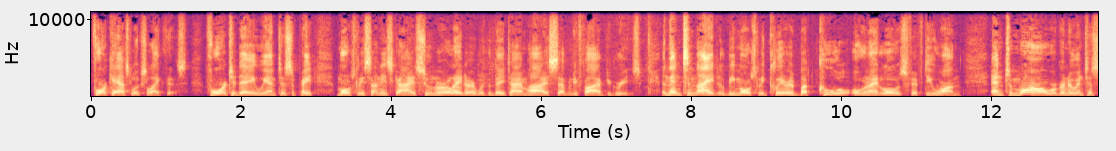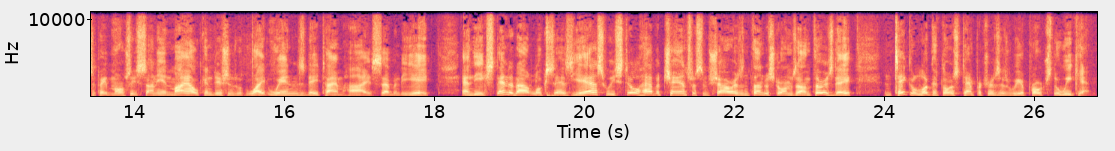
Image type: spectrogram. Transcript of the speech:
Forecast looks like this. For today, we anticipate mostly sunny skies sooner or later with the daytime high 75 degrees. And then tonight, it'll be mostly clear but cool, overnight lows 51. And tomorrow, we're going to anticipate mostly sunny and mild conditions with light winds, daytime high 78. And the extended outlook says, yes, we still have a chance for some showers and thunderstorms on Thursday. And take a look at those temperatures as we approach the weekend,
